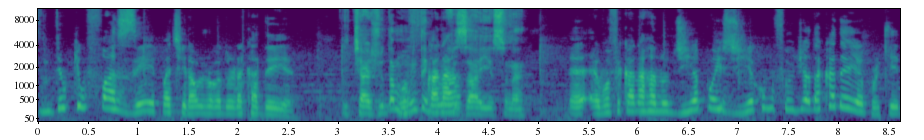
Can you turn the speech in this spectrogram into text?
não tem o que eu fazer para tirar o jogador da cadeia. E te ajuda muito a improvisar na... isso, né? É, eu vou ficar narrando dia após dia como foi o dia da cadeia, porque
